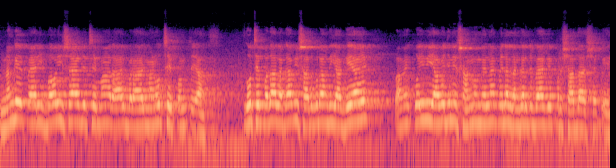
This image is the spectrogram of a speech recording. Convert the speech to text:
ਨੰਗੇ ਪੈਰੀ ਬੌਰੀ ਸਾਹਿਬ ਜਿੱਥੇ ਮਹਾਰਾਜ ਬਰਾਜਮਾਨ ਉੱਥੇ ਪਹੁੰਚਿਆ। ਉੱਥੇ ਪਤਾ ਲੱਗਾ ਵੀ ਸਤਿਗੁਰਾਂ ਦੀ ਆਗੇ ਆਏ ਭਾਵੇਂ ਕੋਈ ਵੀ ਆਵੇ ਜਿਹਨੇ ਸਾਨੂੰ ਮਿਲਣਾ, ਪਹਿਲਾਂ ਲੰਗਰ 'ਚ ਬਹਿ ਕੇ ਪ੍ਰਸ਼ਾਦਾ ਛਕੇ।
